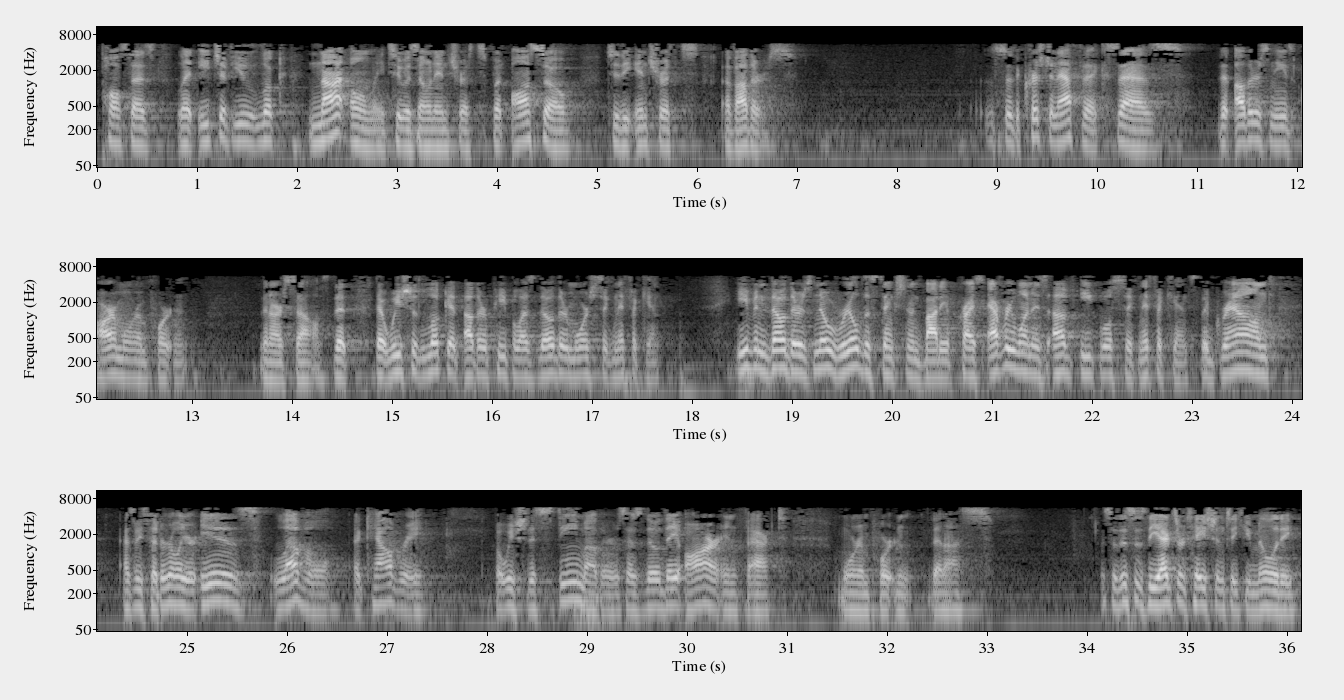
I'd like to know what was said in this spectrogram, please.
Paul says, Let each of you look not only to his own interests, but also to the interests of others. So the Christian ethic says that others' needs are more important than ourselves, that, that we should look at other people as though they're more significant even though there's no real distinction in the body of Christ, everyone is of equal significance. The ground, as we said earlier, is level at Calvary. but we should esteem others as though they are, in fact, more important than us. So, this is the exhortation to humility.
